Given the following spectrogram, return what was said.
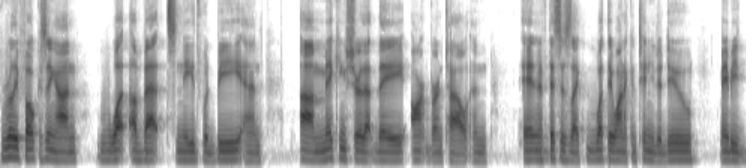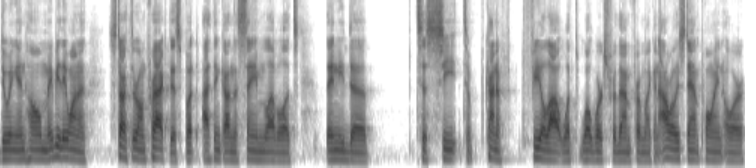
really focusing on what a vet's needs would be and um, making sure that they aren't burnt out. And and if this is like what they want to continue to do, maybe doing in home, maybe they want to start their own practice. But I think on the same level, it's they need to to see to kind of feel out what what works for them from like an hourly standpoint or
